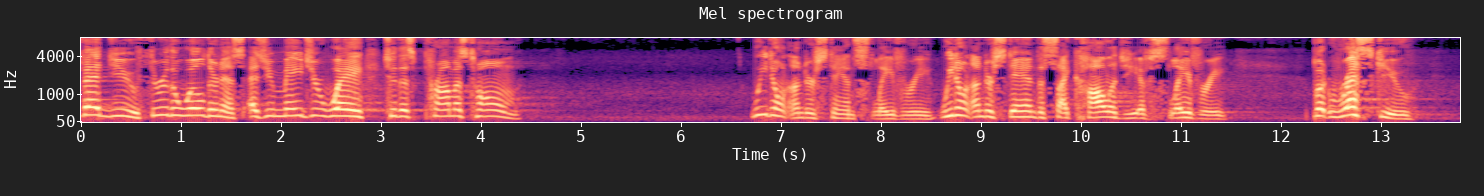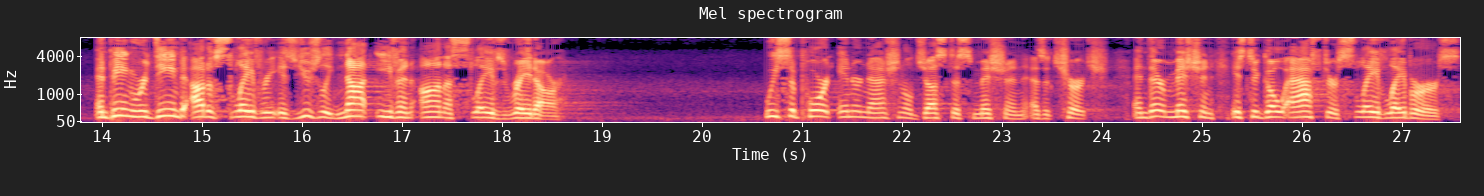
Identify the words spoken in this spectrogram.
fed you through the wilderness as you made your way to this promised home. We don't understand slavery. We don't understand the psychology of slavery. But rescue and being redeemed out of slavery is usually not even on a slave's radar. We support international justice mission as a church and their mission is to go after slave laborers,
